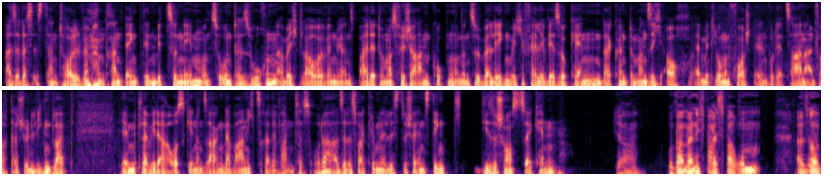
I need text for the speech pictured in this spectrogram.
also das ist dann toll, wenn man dran denkt, den mitzunehmen und zu untersuchen. Aber ich glaube, wenn wir uns beide Thomas Fischer angucken und uns überlegen, welche Fälle wir so kennen, da könnte man sich auch Ermittlungen vorstellen, wo der Zahn einfach da schön liegen bleibt. Die Ermittler wieder rausgehen und sagen, da war nichts Relevantes, oder? Also das war kriminalistischer Instinkt, diese Chance zu erkennen. Ja, wobei man nicht weiß, warum. Also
